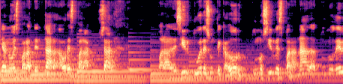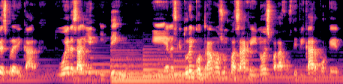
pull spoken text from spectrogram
ya no es para tentar, ahora es para acusar. para decir tú eres un pecador, tú no sirves para nada, tú no debes predicar, tú eres alguien indigno. Y en la escritura encontramos un pasaje y no es para justificar, porque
